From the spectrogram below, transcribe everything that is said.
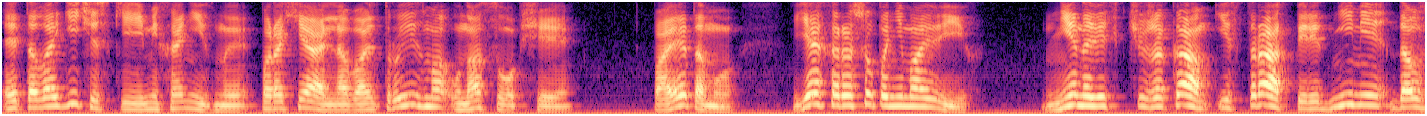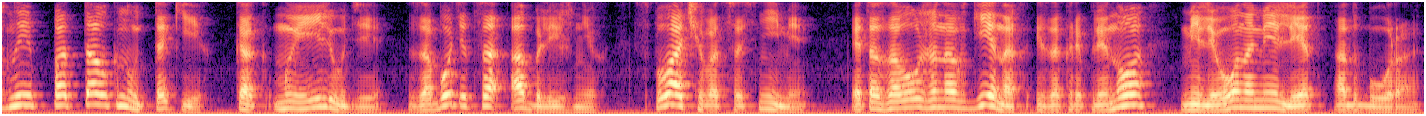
это логические механизмы парахиального альтруизма у нас общие. Поэтому я хорошо понимаю их. Ненависть к чужакам и страх перед ними должны подтолкнуть таких, как мы и люди, заботиться о ближних, сплачиваться с ними. Это заложено в генах и закреплено миллионами лет отбора.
